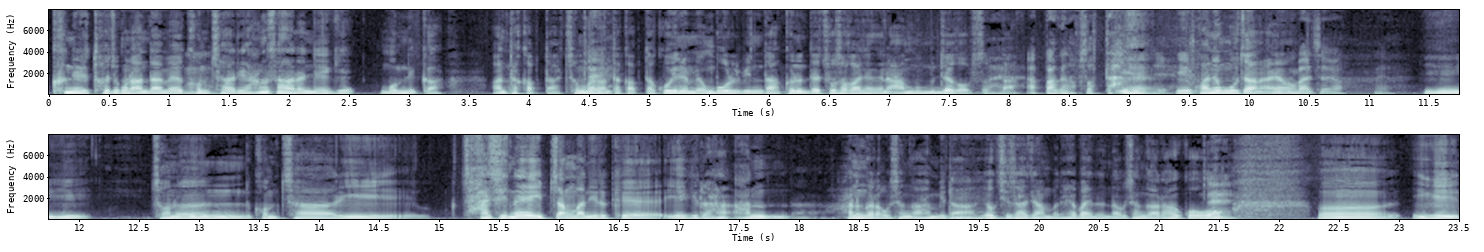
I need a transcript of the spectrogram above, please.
큰일이 터지고 난 다음에 음. 검찰이 항상 하는 얘기 뭡니까? 안타깝다. 정말 네. 안타깝다. 고인의 네. 명복을 빈다. 그런데 조사 과정에는 아무 문제가 없었다. 아, 압박은 없었다. 예. 예. 이 관용구잖아요. 맞아요. 네. 이, 이 저는 검찰이 자신의 입장만 이렇게 얘기를 한, 하는 거라고 생각합니다. 음. 역지사지 한번 해봐야 된다고 생각을 하고, 네. 어, 이게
